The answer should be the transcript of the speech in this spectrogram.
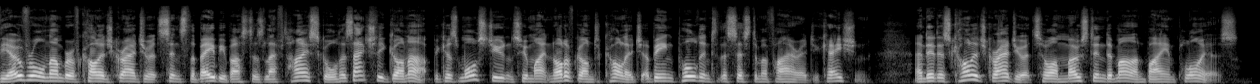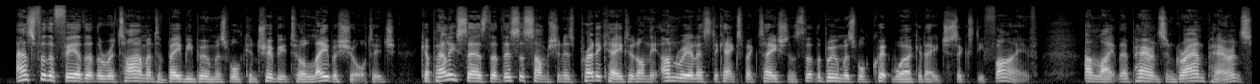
The overall number of college graduates since the baby busters left high school has actually gone up because more students who might not have gone to college are being pulled into the system of higher education, and it is college graduates who are most in demand by employers. As for the fear that the retirement of baby boomers will contribute to a labour shortage, Cappelli says that this assumption is predicated on the unrealistic expectations that the boomers will quit work at age 65. Unlike their parents and grandparents,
